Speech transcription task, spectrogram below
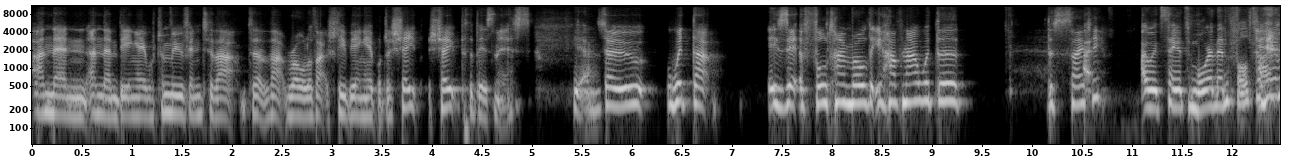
And then and then being able to move into that that role of actually being able to shape shape the business. Yeah. So with that, is it a full time role that you have now with the the society? I would say it's more than full time.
